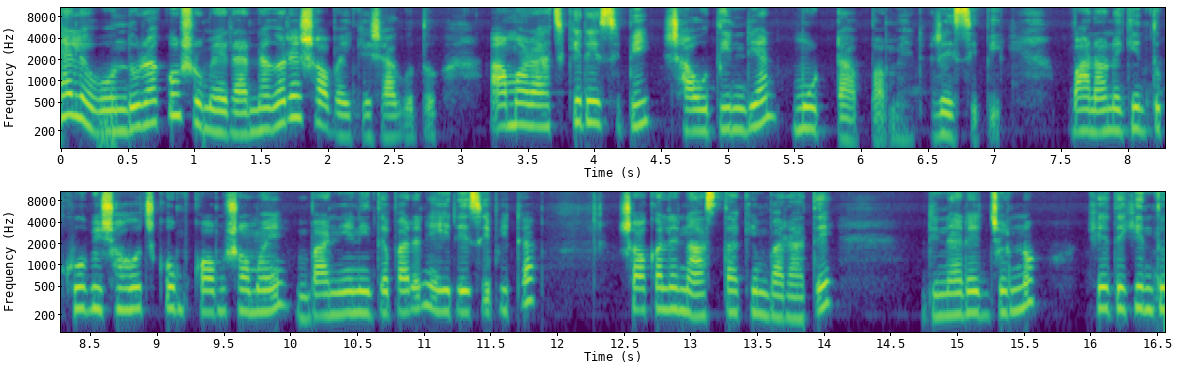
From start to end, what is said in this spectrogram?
হ্যালো বন্ধুরা, কুসুমের রান্নাঘরে সবাইকে স্বাগত। আমার আজকের রেসিপি সাউথ ইন্ডিয়ান মুট্টা আপ্পামের রেসিপি বানানো কিন্তু খুবই সহজ, খুব কম সময়ে বানিয়ে নিতে পারেন এই রেসিপিটা সকালে নাস্তা কিংবা রাতে ডিনারের জন্য খেতে কিন্তু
